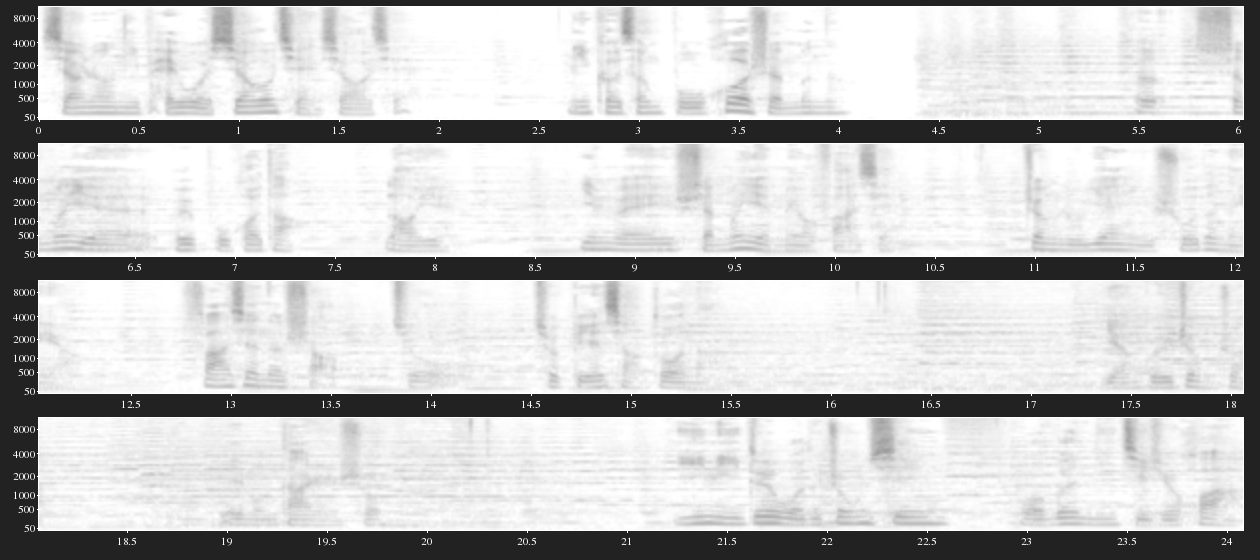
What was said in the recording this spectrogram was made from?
想让你陪我消遣消遣。你可曾捕获什么呢？”“呃，什么也未捕获到，老爷，因为什么也没有发现。正如谚语说的那样，发现的少，就就别想多拿。”言归正传，雷蒙大人说。以你对我的忠心，我问你几句话，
